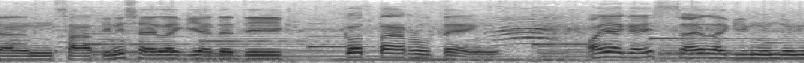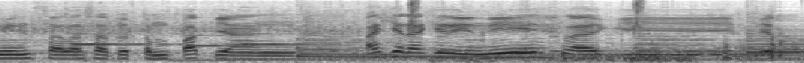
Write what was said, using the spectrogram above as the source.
Dan saat ini saya lagi ada di Kota Ruteng. Oh ya guys, saya lagi ngunjungin salah satu tempat yang akhir-akhir ini lagi viral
